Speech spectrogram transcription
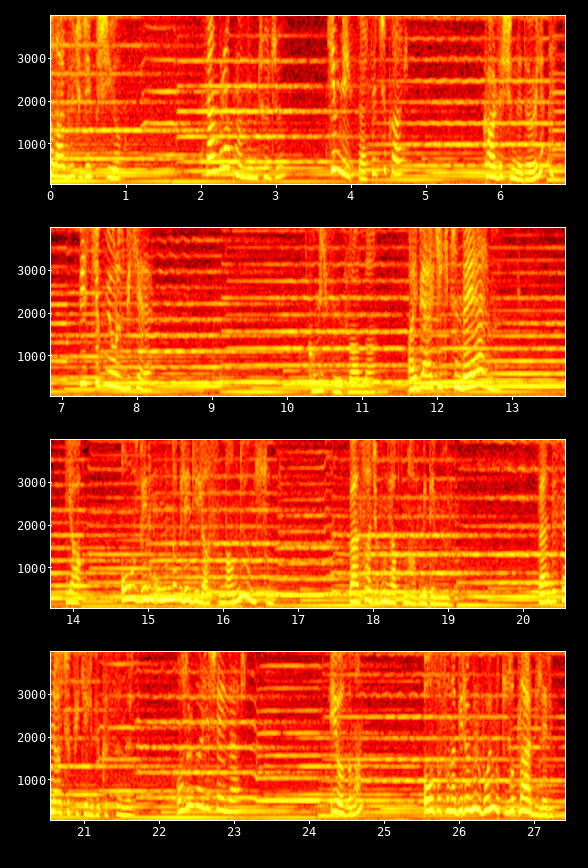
kadar büyütecek bir şey yok. Sen bırakmadın mı çocuğu? Kimle isterse çıkar. Kardeşimle de öyle mi? Biz çıkmıyoruz bir kere. Komiksiniz valla. Ay bir erkek için değer mi? Ya Oğuz benim umurumda bile değil aslında anlıyor musun? Ben sadece bunu yaptığını hazmedemiyorum. Ben de seni açık fikirli bir kız sanırdım. Olur böyle şeyler. İyi o zaman. Oğuz'a sana bir ömür boyu mutluluklar dilerim.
